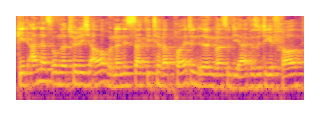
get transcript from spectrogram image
Geht andersrum natürlich auch und dann ist, sagt die Therapeutin irgendwas und die eifersüchtige Frau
